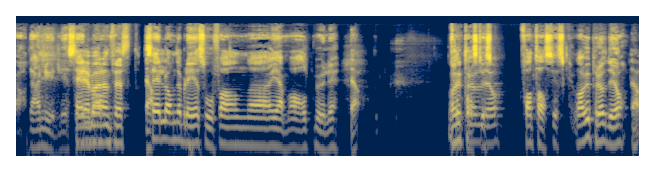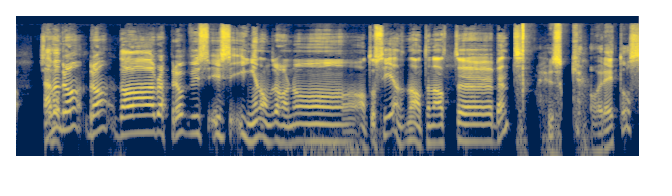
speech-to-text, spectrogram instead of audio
ja. Det er nydelig. Selv er om, en fest. selv om det ble i sofaen eh, hjemme og alt mulig. Ja. Nå har vi prøvd det Fantastisk. òg. Fantastisk. Nå har vi prøvd det òg. Ja. Nei, men bra, bra. Da rapper vi opp. Hvis, hvis ingen andre har noe annet å si, enten annet enn at uh, Bent Husk å rate oss.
